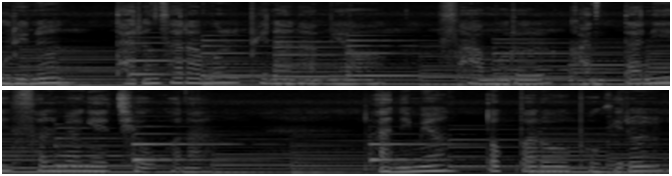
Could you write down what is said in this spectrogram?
우리는 다른 사람을 비난하며 사물을 간단히 설명해 치우거나 아니면 똑바로 보기를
